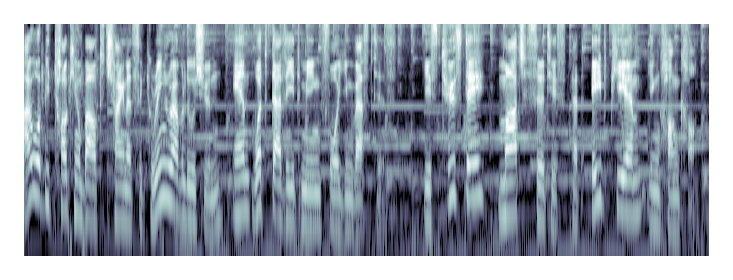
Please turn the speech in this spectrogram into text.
I will be talking about China's Green Revolution and what does it mean for investors. It's Tuesday, March 30th at 8 p.m. in Hong Kong.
